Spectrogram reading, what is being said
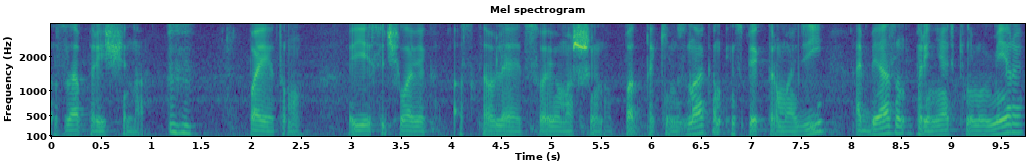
запрещена. Угу. Поэтому, если человек оставляет свою машину под таким знаком, инспектор МАДИ обязан принять к нему меры,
